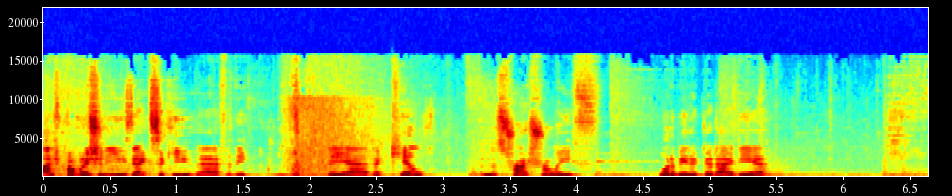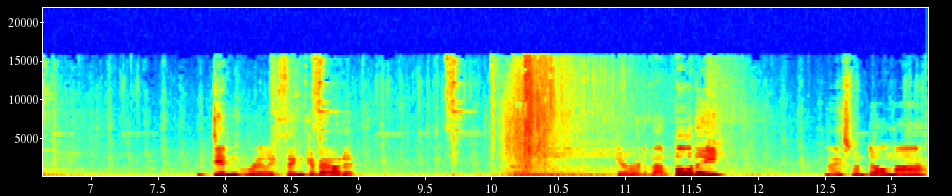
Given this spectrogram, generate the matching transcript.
I probably should have used execute there for the the the, uh, the kill and the stress relief. Would have been a good idea. Didn't really think about it. Get rid of that body. Nice one, Delmar.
